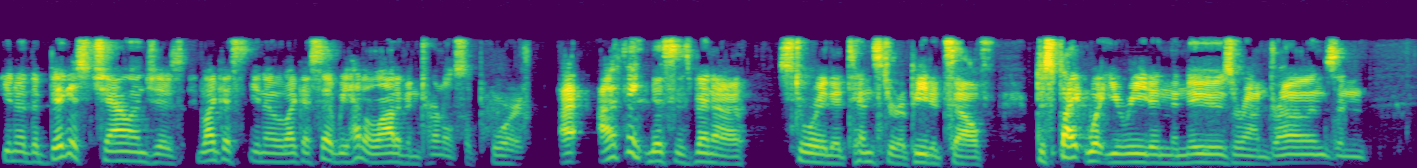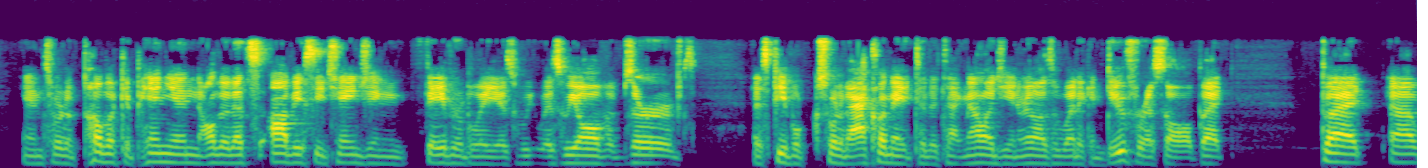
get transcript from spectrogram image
you know, the biggest challenges, like I, you know, like I said, we had a lot of internal support. I, I think this has been a story that tends to repeat itself, despite what you read in the news around drones and and sort of public opinion. Although that's obviously changing favorably as we as we all have observed as people sort of acclimate to the technology and realize what it can do for us all. But but uh,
